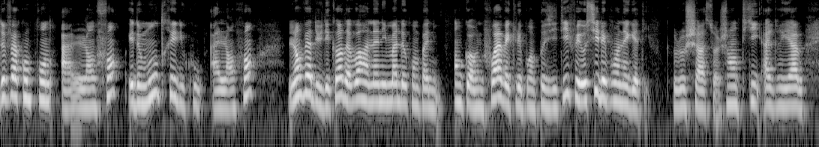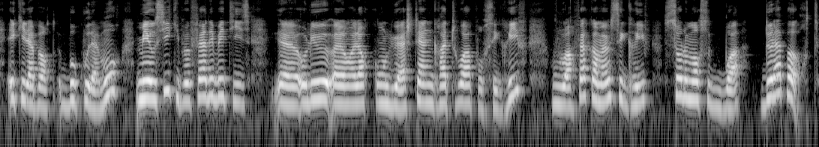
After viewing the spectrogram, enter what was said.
de faire comprendre à l'enfant et de montrer du coup à l'enfant l'envers du décor d'avoir un animal de compagnie. Encore une fois avec les points positifs et aussi les points négatifs que le chat soit gentil, agréable et qu'il apporte beaucoup d'amour, mais aussi qu'il peut faire des bêtises. Euh, au lieu, euh, alors qu'on lui a acheté un grattoir pour ses griffes, vouloir faire quand même ses griffes sur le morceau de bois de la porte,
